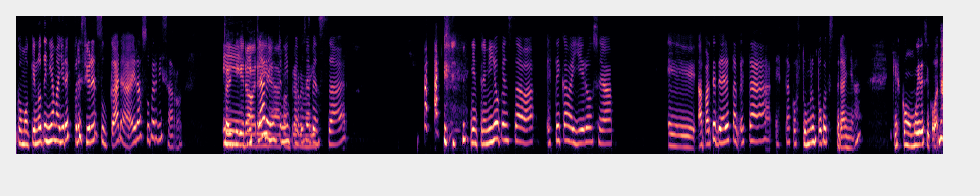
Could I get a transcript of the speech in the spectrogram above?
como que no tenía mayor expresión en su cara, era súper bizarro. Y, claro, y entre mí me puse a pensar, y entre mí yo pensaba, este caballero, o sea, eh, aparte de tener esta, esta, esta costumbre un poco extraña, que es como muy de psicópata,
